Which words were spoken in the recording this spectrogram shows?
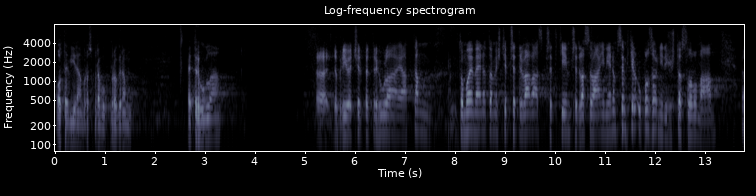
Otevírám rozpravu k programu. Petr Hůla. Eh, dobrý večer, Petr Hůla. Já tam to moje jméno tam ještě přetrvává před tím, před hlasováním. Jenom jsem chtěl upozornit, když už to slovo mám, eh,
